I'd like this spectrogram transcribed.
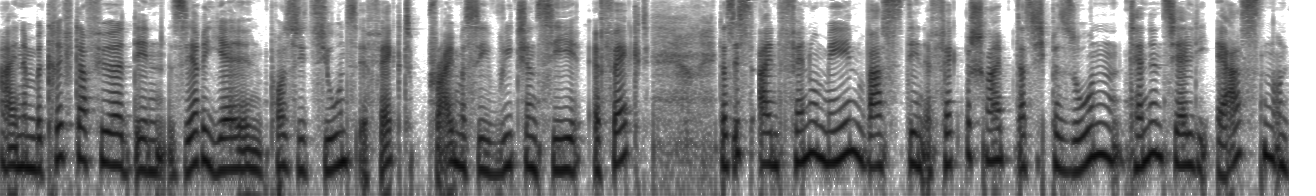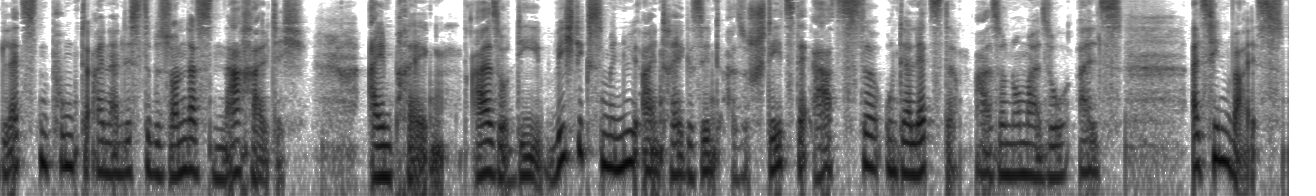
einen Begriff dafür, den seriellen Positionseffekt, Primacy Regency Effekt. Das ist ein Phänomen, was den Effekt beschreibt, dass sich Personen tendenziell die ersten und letzten Punkte einer Liste besonders nachhaltig einprägen. Also die wichtigsten Menüeinträge sind also stets der erste und der letzte. Also nur mal so als, als Hinweis.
